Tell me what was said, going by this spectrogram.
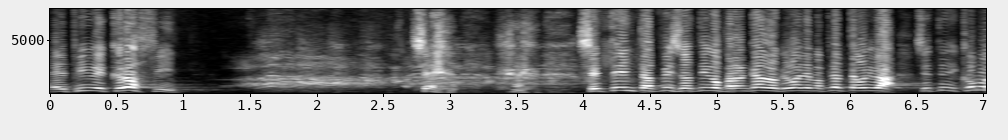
el pibe CrossFit. 70 pesos tengo para arrancar lo que vale más plata, hoy va. ¿Cómo,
